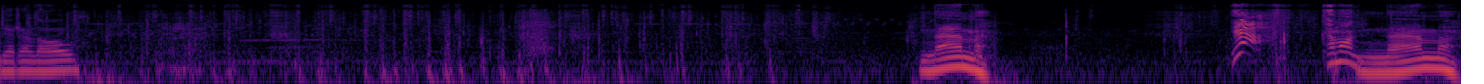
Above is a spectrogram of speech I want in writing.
Gyere lov. Nem, Come on. nem.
